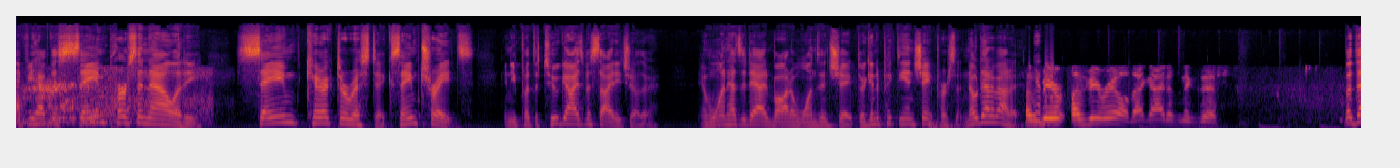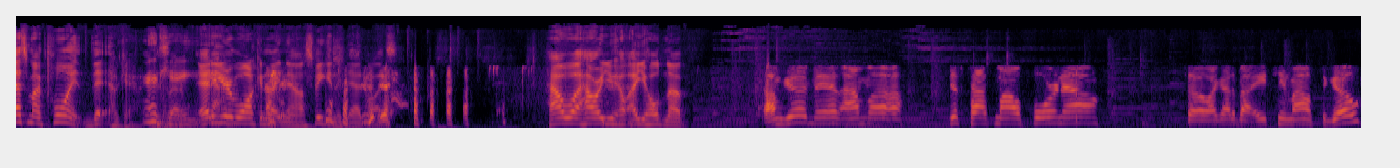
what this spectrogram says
if you have the same personality, same characteristics, same traits, and you put the two guys beside each other, and one has a dad bod and one's in shape, they're going to pick the in shape person. No doubt about it. Let's be let's be real. That guy doesn't exist. But that's my point. That- okay. Okay, Eddie, yeah. you're walking right now. Speaking of dad bods, how uh, how are you? How are you holding up? I'm good, man. I'm uh, just past mile four now, so I got about 18 miles to go,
